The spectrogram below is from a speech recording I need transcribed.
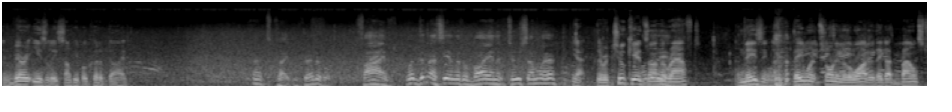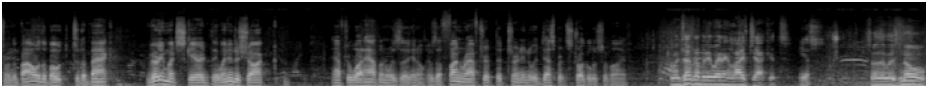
and very easily some people could have died. That's quite incredible. Five. What, didn't I see a little boy in it too somewhere? Yeah, there were two kids Oh, on the there raft. Amazingly, they weren't thrown into the water. They got bounced from the bow of the boat to the back, very much scared. They went into shock after what happened was, a, you know, it was a fun raft trip that turned into a desperate struggle to survive. Was everybody wearing life jackets? Yes. So there was no,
